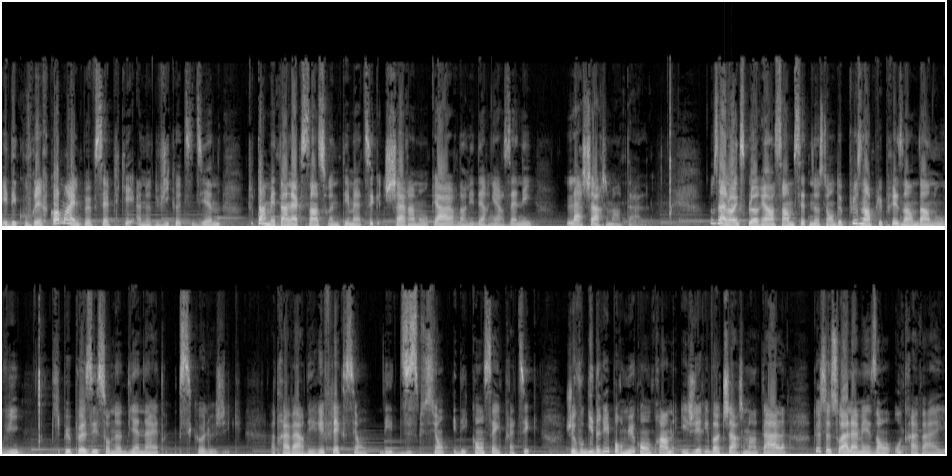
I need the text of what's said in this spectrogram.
et découvrir comment elles peuvent s'appliquer à notre vie quotidienne, tout en mettant l'accent sur une thématique chère à mon cœur dans les dernières années, la charge mentale. Nous allons explorer ensemble cette notion de plus en plus présente dans nos vies qui peut peser sur notre bien-être psychologique. À travers des réflexions, des discussions et des conseils pratiques, je vous guiderai pour mieux comprendre et gérer votre charge mentale, que ce soit à la maison, au travail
